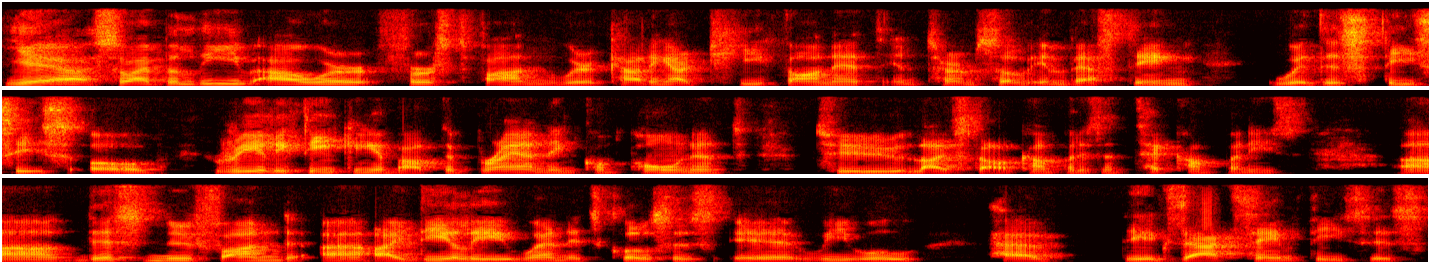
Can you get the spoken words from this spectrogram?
Yeah, so I believe our first fund, we're cutting our teeth on it in terms of investing with this thesis of really thinking about the branding component to lifestyle companies and tech companies. Uh, this new fund, uh, ideally, when it's closes, uh, we will have the exact same thesis.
